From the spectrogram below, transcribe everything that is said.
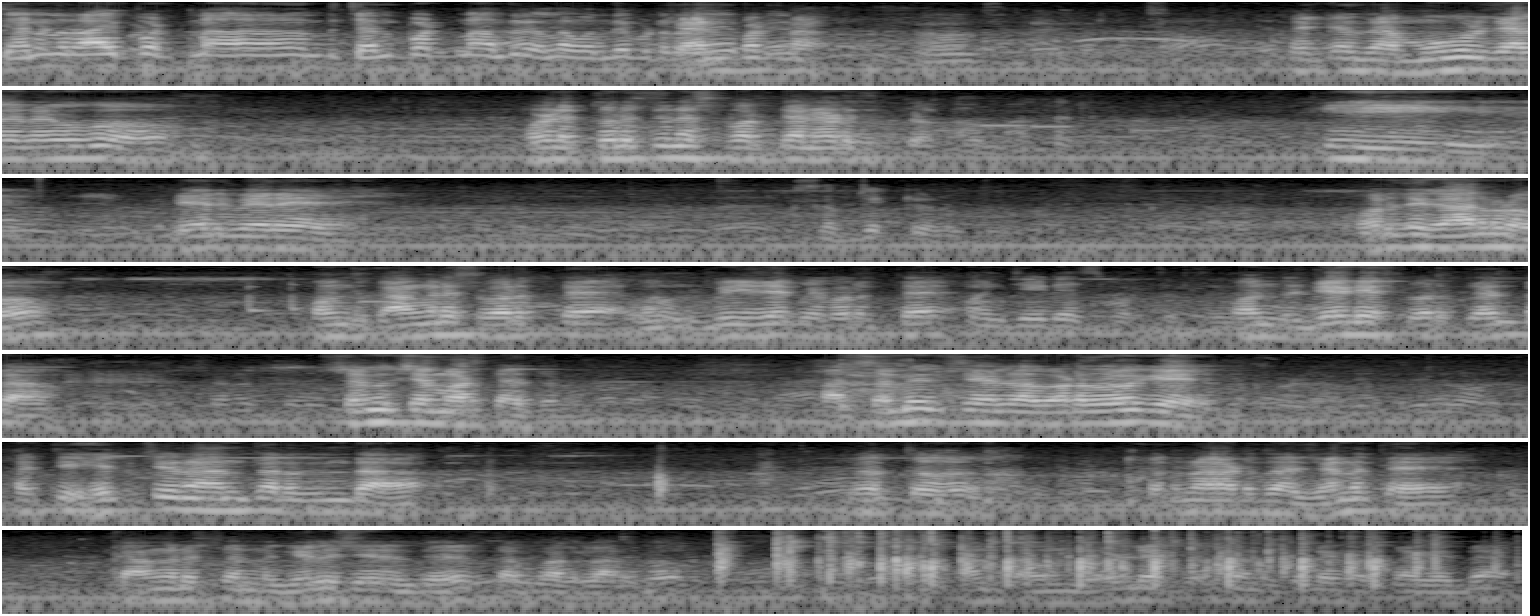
ಚನ್ನರಾಯಪಟ್ಟಣ ಅಂತ ಚನ್ನಪಟ್ಟಣ ಅಂದ್ರೆ ಎಲ್ಲ ಒಂದೇ ಬಿಟ್ಟರೆ ಚನ್ನಪಟ್ಟಣ ಯಾಕಂದ್ರೆ ಆ ಮೂರು ಜಾಗದಾಗೂ ಒಳ್ಳೆ ತುರುಸಿನ ಸ್ಪರ್ಧೆ ನಡೆದಿತ್ತು. ಈ ಬೇರೆ ಬೇರೆ ಸಬ್ಜೆಕ್ಟ್ ವರದಿಗಾರರು ಒಂದು ಕಾಂಗ್ರೆಸ್ ಬರುತ್ತೆ ಒಂದು ಬಿಜೆಪಿ ಬರುತ್ತೆ ಒಂದು ಜೆ ಡಿ ಎಸ್ ಬರುತ್ತೆ ಒಂದು ಜೆ ಡಿ ಎಸ್ ಬರುತ್ತೆ ಅಂತ ಸಮೀಕ್ಷೆ ಮಾಡ್ತಾ ಇದ್ದರು. ಆ ಸಮೀಕ್ಷೆ ಎಲ್ಲ ಹೊಡೆದೋಗಿ ಅತಿ ಹೆಚ್ಚಿನ ಅಂತರದಿಂದ ಇವತ್ತು ಕರ್ನಾಟಕದ ಜನತೆ ಕಾಂಗ್ರೆಸ್ ಅನ್ನು ಗೆಲ್ಲಿಸಿದೆ ಅಂತ ಹೇಳಿ ತಪ್ಪಾಗಲಾರದು. ಅಂತ ಒಂದು ಒಳ್ಳೆ ಕೆಲಸ ಕೂಡ ಗೊತ್ತಾಗಿದೆ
